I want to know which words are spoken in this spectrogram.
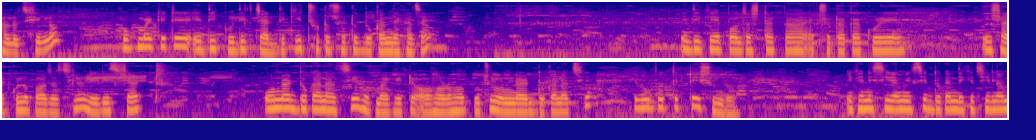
ভালো ছিল। হোপ মার্কেটে এদিক ওদিক চারদিকে ছোট ছোট দোকান দেখা যায়। এদিকে পঞ্চাশ টাকা, একশো টাকা করে এই শার্টগুলো পাওয়া যাচ্ছিল, লেডিস শার্ট। ওনার দোকান আছে হোপ মার্কেটে অহরহ প্রচুর ওনার দোকান আছে এবং প্রত্যেকটাই সুন্দর। এখানে সিরামিক্সের দোকান দেখেছিলাম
